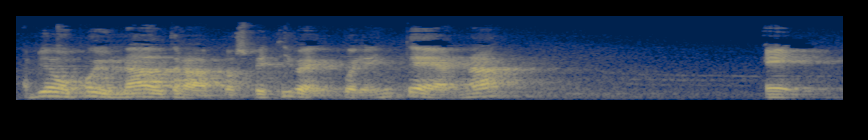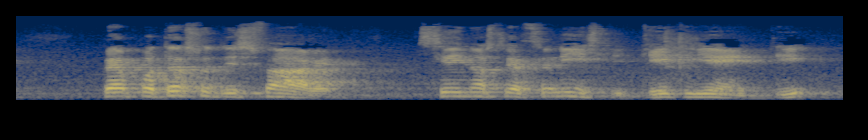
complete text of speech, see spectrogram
Abbiamo poi un'altra prospettiva che è quella interna e per poter soddisfare sia i nostri azionisti che i clienti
